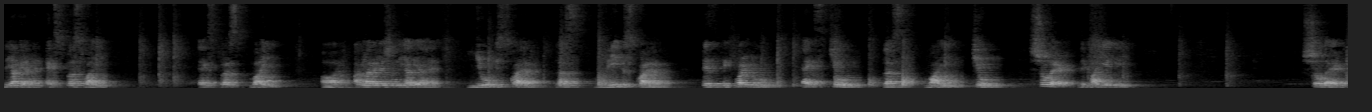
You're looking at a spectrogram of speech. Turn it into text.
दिया गया है x plus y x plus y और अगला रिलेशन दिया गया है u square plus v square is equal to x cube plus y cube show that दिखाइए कि show that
